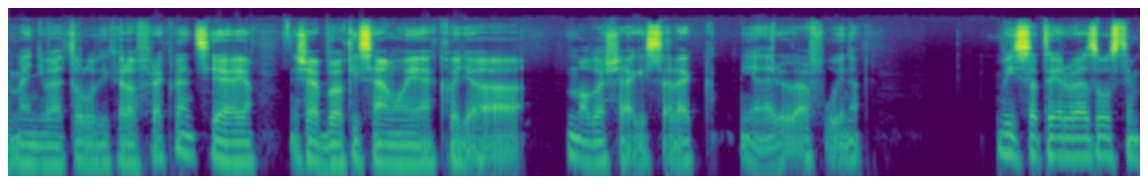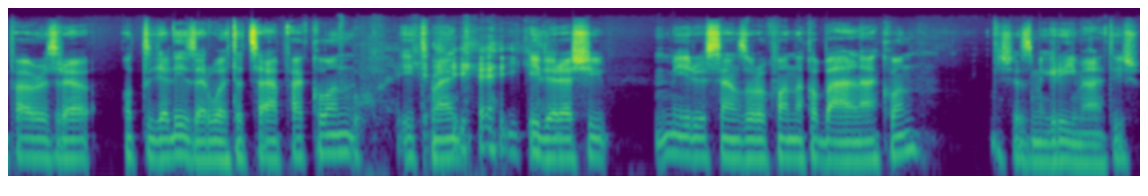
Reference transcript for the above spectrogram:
mennyivel tolódik el a frekvenciája, és ebből kiszámolják, hogy a magassági szelek milyen erővel fújnak. Visszatérve az Austin Powers-re, ott ugye lézer volt a cápákon, uh, itt meg időresi mérőszenzorok vannak a bálnákon, és ez még rímelt is,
